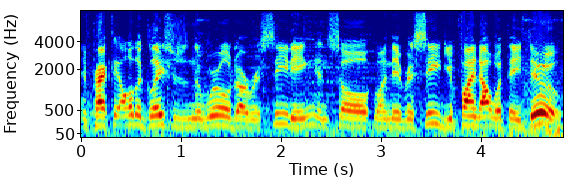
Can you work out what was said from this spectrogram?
and practically all the glaciers in the world are receding, and so when they recede, you find out what they do.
